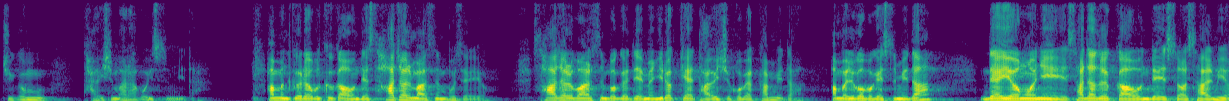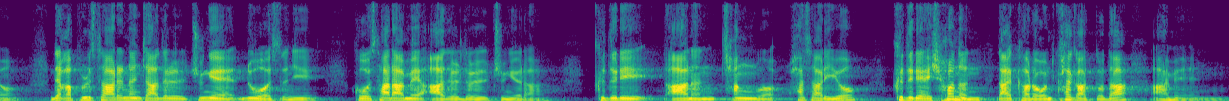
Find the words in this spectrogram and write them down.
지금 다윗이 말하고 있습니다. 한번 그 여러분 그 가운데 사절 말씀 보세요. 사절 말씀 보게 되면 이렇게 다윗이 고백합니다. 한번 읽어보겠습니다. 내 영혼이 사자들 가운데서 살며 내가 불사르는 자들 중에 누웠으니 그 사람의 아들들 중에라 그들이 아는 창 화살이요 그들의 혀는 날카로운 칼 같도다 아멘.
